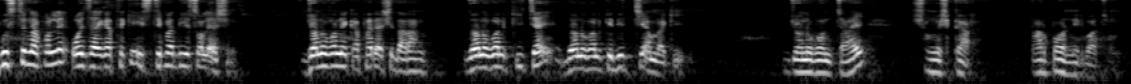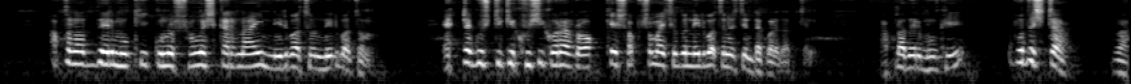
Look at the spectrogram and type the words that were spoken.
বুঝতে না পারলে ওই জায়গা থেকে ইস্তিফা দিয়ে চলে আসেন। জনগণের কাতারে আসি দাঁড়ান। জনগণ কি চায়? জনগণকে দিচ্ছি আমরা কি? জনগণ চায় সংস্কার, তারপর নির্বাচন। আপনাদের মুখে কোনো সংস্কার নাই, নির্বাচন নির্বাচন। একটা গোষ্ঠীকে খুশি করার লক্ষ্যে সবসময় শুধু নির্বাচনের চিন্তা করে যাচ্ছেন। আপনাদের মুখে উপদেষ্টারা,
